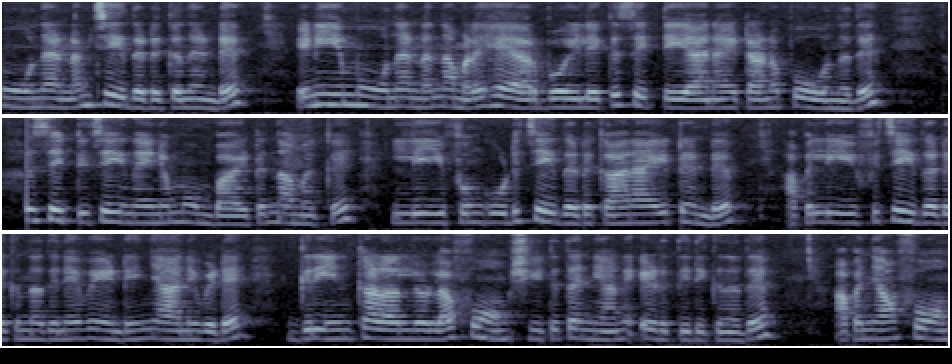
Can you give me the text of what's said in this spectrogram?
മൂന്നെണ്ണം ചെയ്തെടുക്കുന്നുണ്ട്. ഇനി ഈ മൂന്നെണ്ണം നമ്മൾ ഹെയർ ബോയിലേക്ക് സെറ്റ് ചെയ്യാനായിട്ടാണ് പോകുന്നത്. ഇത് സെറ്റ് ചെയ്യുന്നതിന് മുമ്പായിട്ട് നമുക്ക് ലീഫും കൂടി ചെയ്തെടുക്കാനായിട്ടുണ്ട്. അപ്പം ലീഫ് ചെയ്തെടുക്കുന്നതിന് വേണ്ടി ഞാനിവിടെ ഗ്രീൻ കളറിലുള്ള ഫോം ഷീറ്റ് തന്നെയാണ് എടുത്തിരിക്കുന്നത്. അപ്പം ഞാൻ ഫോം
